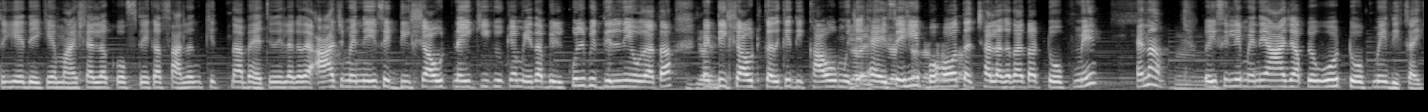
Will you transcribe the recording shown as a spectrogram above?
तो ये देखिए माशाल्लाह कोफ्ते का सालन कितना बेहतरीन लग रहा है। आज मैंने इसे डिश आउट नहीं की क्योंकि मेरा बिल्कुल भी दिल नहीं हो रहा था। मैं डिश आउट करके दिखाओ मुझे ऐसे ही अच्छा बहुत अच्छा लग रहा था टोप में है ना? हम्म, तो इसीलिए मैंने आज आप लोगों को टोप में ही दिखाई।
